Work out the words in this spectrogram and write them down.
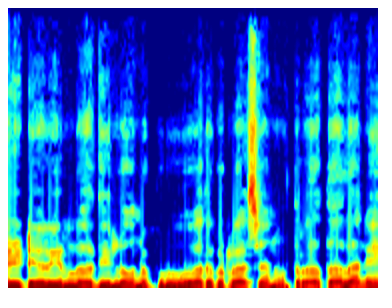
ఎడిటోరియల్ దీనిలో ఉన్నప్పుడు అదొకటి రాశాను. తర్వాత అలానే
